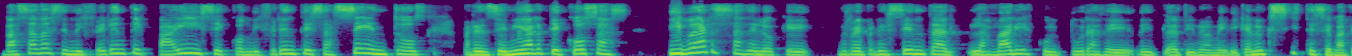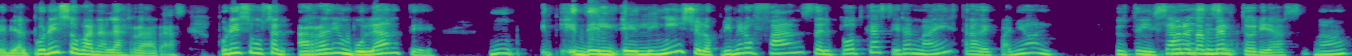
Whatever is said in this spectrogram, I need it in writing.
basadas en diferentes países, con diferentes acentos, para enseñarte cosas diversas de lo que representan las varias culturas de, Latinoamérica. No existe ese material. Por eso van a las raras. Por eso usan a Radio Ambulante. Mm, del el inicio, los primeros fans del podcast eran maestras de español. Utilizaban esas historias, ¿no?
